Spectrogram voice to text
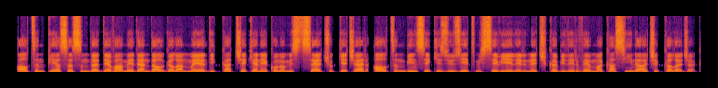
Altın piyasasında devam eden dalgalanmaya dikkat çeken ekonomist Selçuk Geçer, altın 1870 seviyelerine çıkabilir ve makas yine açık kalacak.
